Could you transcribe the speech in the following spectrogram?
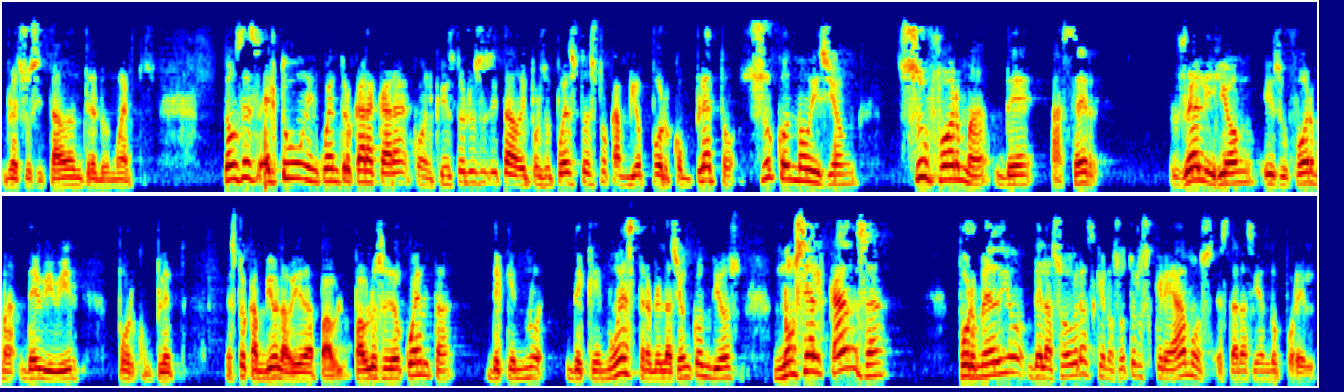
resucitado entre los muertos. Entonces, él tuvo un encuentro cara a cara con el Cristo resucitado y por supuesto esto cambió por completo su cosmovisión, su forma de hacer religión y su forma de vivir por completo. Esto cambió la vida de Pablo. Pablo se dio cuenta de que, de que nuestra relación con Dios no se alcanza por medio de las obras que nosotros creamos estar haciendo por Él.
